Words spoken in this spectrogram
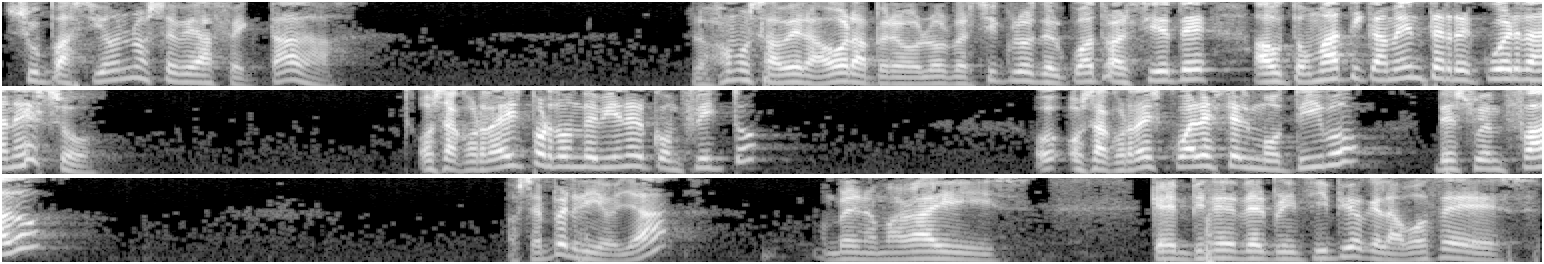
su pasión no se ve afectada. Lo vamos a ver ahora, pero los versículos del 4 al 7 automáticamente recuerdan eso. ¿Os acordáis por dónde viene el conflicto? ¿Os acordáis cuál es el motivo de su enfado? ¿Os he perdido ya? Hombre, no me hagáis que empiece desde el principio, que la voz es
